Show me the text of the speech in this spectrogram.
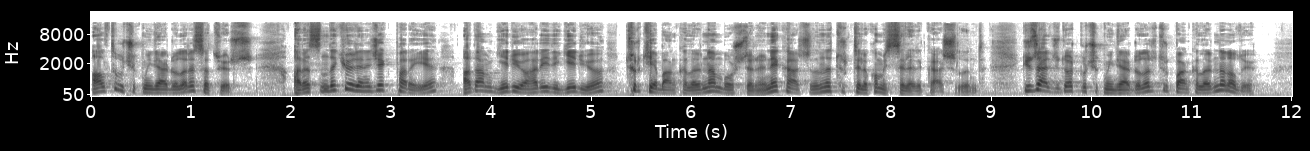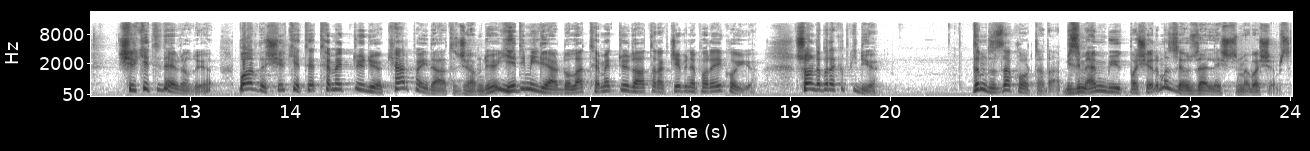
6,5 milyar dolara satıyoruz. Arasındaki ödenecek parayı adam geliyor, Haridi geliyor, Türkiye bankalarından borçlanıyor. Ne karşılığında? Türk Telekom hisseleri karşılığında. Güzelce 4,5 milyar doları Türk bankalarından alıyor. Şirketi devralıyor. Bu arada şirkete temettü diyor, kar payı dağıtacağım diyor. 7 milyar dolar temettü dağıtarak cebine parayı koyuyor. Sonra da bırakıp gidiyor. Dımdızlak ortada. Bizim en büyük başarımız ya özelleştirme başarımız.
